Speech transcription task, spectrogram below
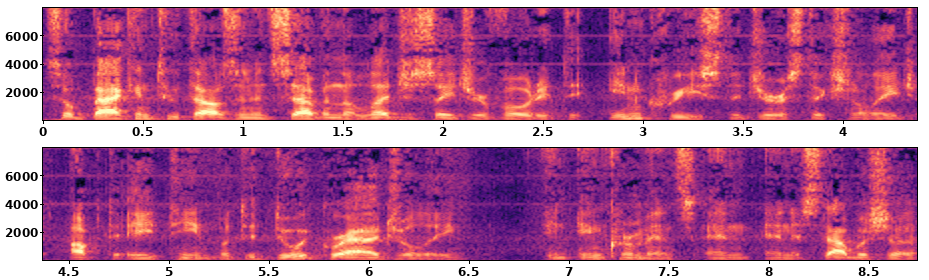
So back in 2007, the legislature voted to increase the jurisdictional age up to 18, but to do it gradually in increments and, and establish a,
